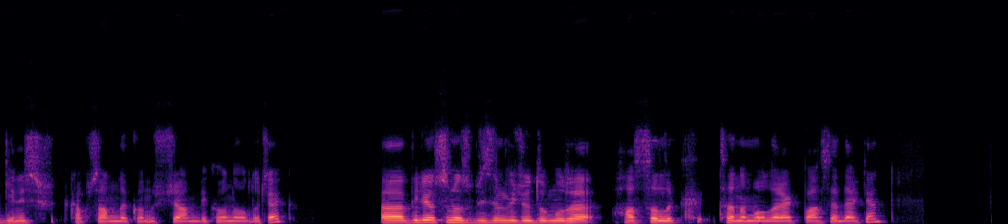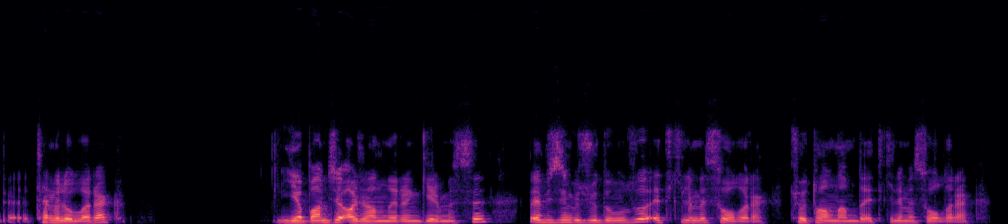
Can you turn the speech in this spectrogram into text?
geniş kapsamda konuşacağım bir konu olacak. Eee, biliyorsunuz bizim vücudumuza hastalık tanımı olarak bahsederken, eee, temel olarak yabancı ajanların girmesi ve bizim vücudumuzu etkilemesi olarak, kötü anlamda etkilemesi olarak,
